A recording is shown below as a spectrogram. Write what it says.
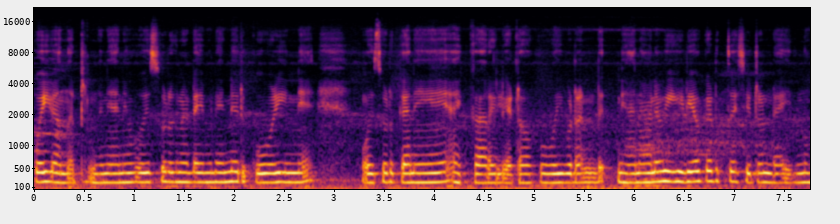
കോഴി വന്നിട്ടുണ്ട്. ഞാൻ വോയിസ് കൊടുക്കുന്ന ടൈമിൽ തന്നെ ഒരു കോഴീനെ വോയിസ് കൊടുക്കാനേ അയക്കാറില്ല കേട്ടോ. കോഴി ഇവിടെ ഉണ്ട്. ഞാൻ അവനെ വീഡിയോ ഒക്കെ എടുത്ത് വെച്ചിട്ടുണ്ടായിരുന്നു.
